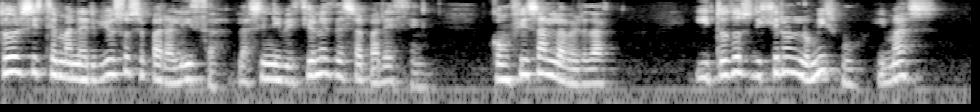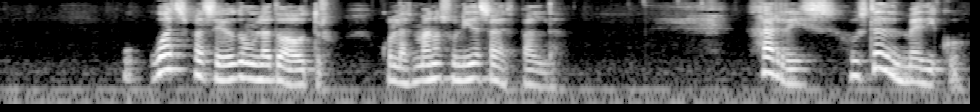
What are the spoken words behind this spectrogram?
Todo el sistema nervioso se paraliza, las inhibiciones desaparecen, confiesan la verdad. Y todos dijeron lo mismo, y más. Watts paseó de un lado a otro, con las manos unidas a la espalda. Harris, usted es médico,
